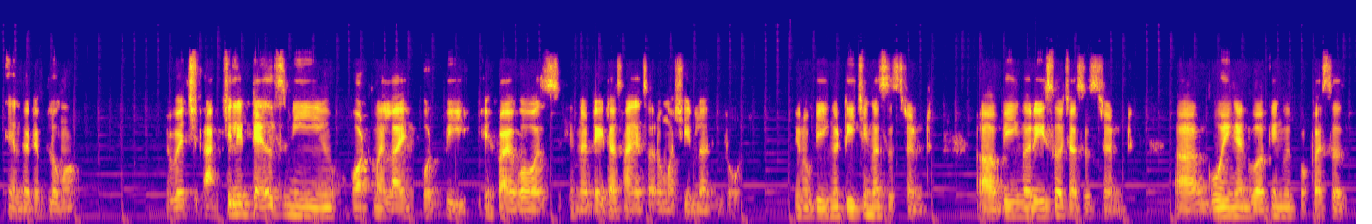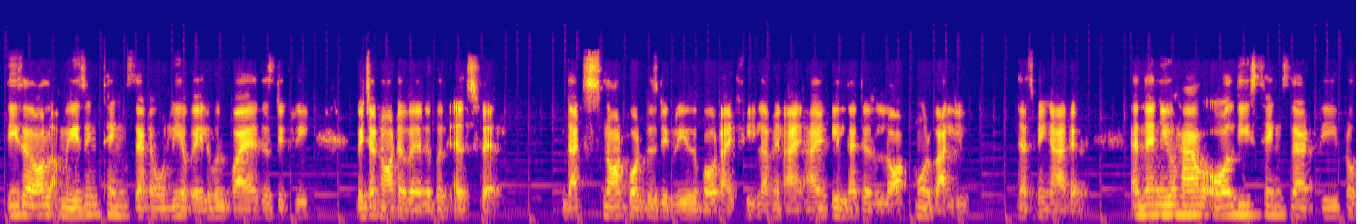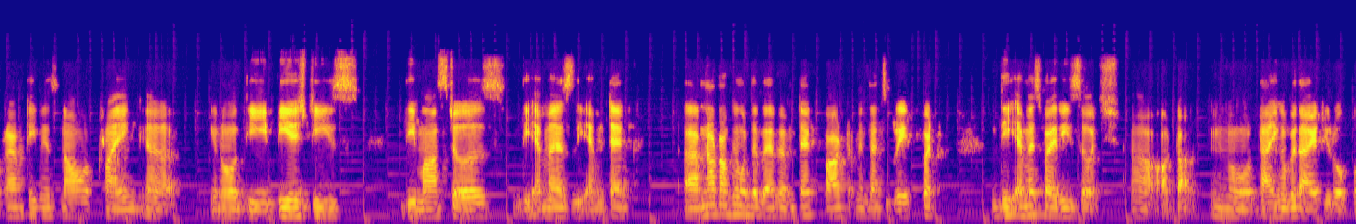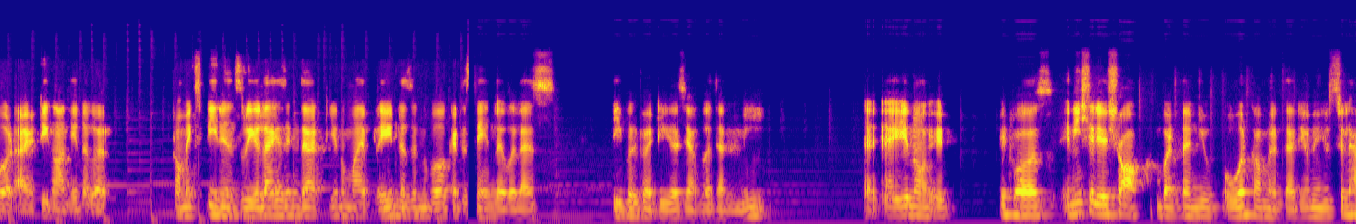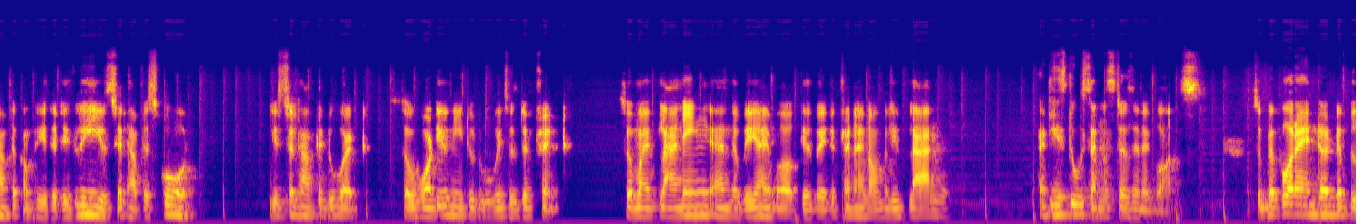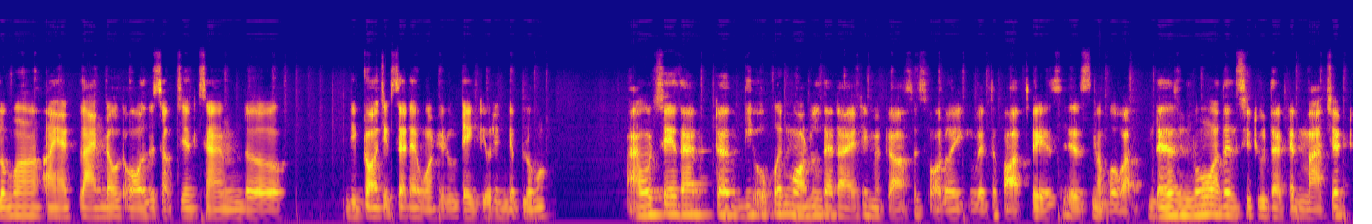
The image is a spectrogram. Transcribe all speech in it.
in the diploma, which actually tells me what my life would be if I was in a data science or a machine learning role. You know, being a teaching assistant being a research assistant, uh, going and working with professors. These are all amazing things that are only available via this degree, which are not available elsewhere. That's not what this degree is about, I feel. I mean, I, I feel that there's a lot more value that's being added. And then you have all these things that the program team is now trying, uh, you know, the PhDs, the masters, the MS, the MTech. I'm not talking about the web MTech part. I mean, that's great, but the MS by research uh, or you know tying up with IIT Ropar, IIT Gandhinagar from experience, realizing that you know my brain doesn't work at the same level as people 20 years younger than me. Uh, you know it it was initially a shock, but then you overcome it. That you know you still have to complete the degree, you still have to score, you still have to do it. So what do you need to do, which is different? So my planning and the way I work is very different. I normally plan at least two semesters in advance. So before I entered diploma, I had planned out all the subjects and uh, the projects that I wanted to take during diploma. I would say that uh, the open model that IIT Madras is following with the pathways is number one. There is no other institute that can match it.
